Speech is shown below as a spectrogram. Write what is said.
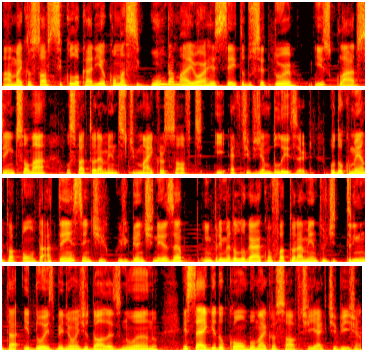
a Microsoft se colocaria como a segunda maior receita do setor. Isso, claro, se a gente somar os faturamentos de Microsoft e Activision Blizzard. O documento aponta a Tencent, gigante chinesa, em primeiro lugar com faturamento de 32 bilhões de dólares no ano, e segue do combo Microsoft e Activision.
